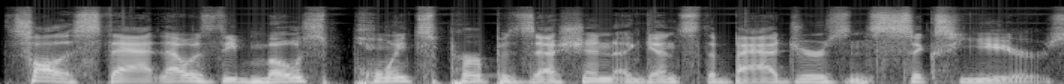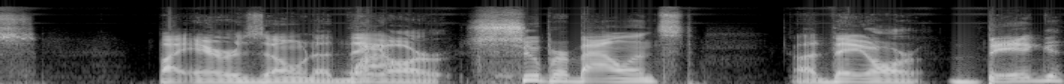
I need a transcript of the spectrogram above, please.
saw the stat. That was the most points per possession against the Badgers in six years by Arizona. They are super balanced. Uh, they are big.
